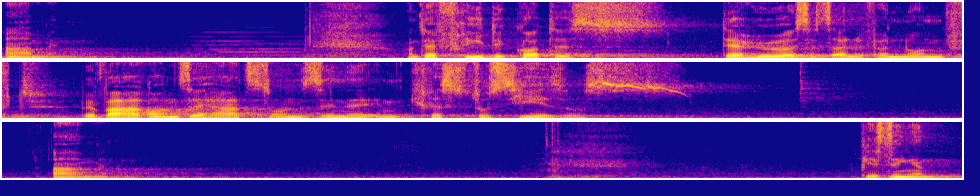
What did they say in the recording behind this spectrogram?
Amen. Und der Friede Gottes, der höher ist als alle Vernunft, bewahre unser Herzen und Sinne in Christus Jesus. Amen. Wir singen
